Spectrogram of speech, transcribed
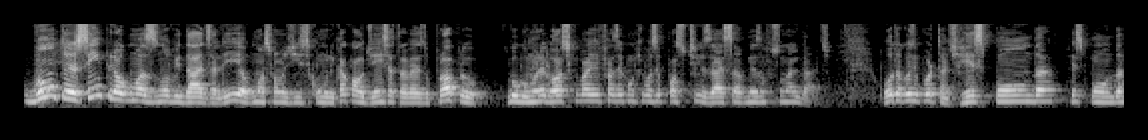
vão ter sempre algumas novidades ali, algumas formas de se comunicar com a audiência através do próprio Google Meu Negócio que vai fazer com que você possa utilizar essa mesma funcionalidade. Outra coisa importante, responda, responda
